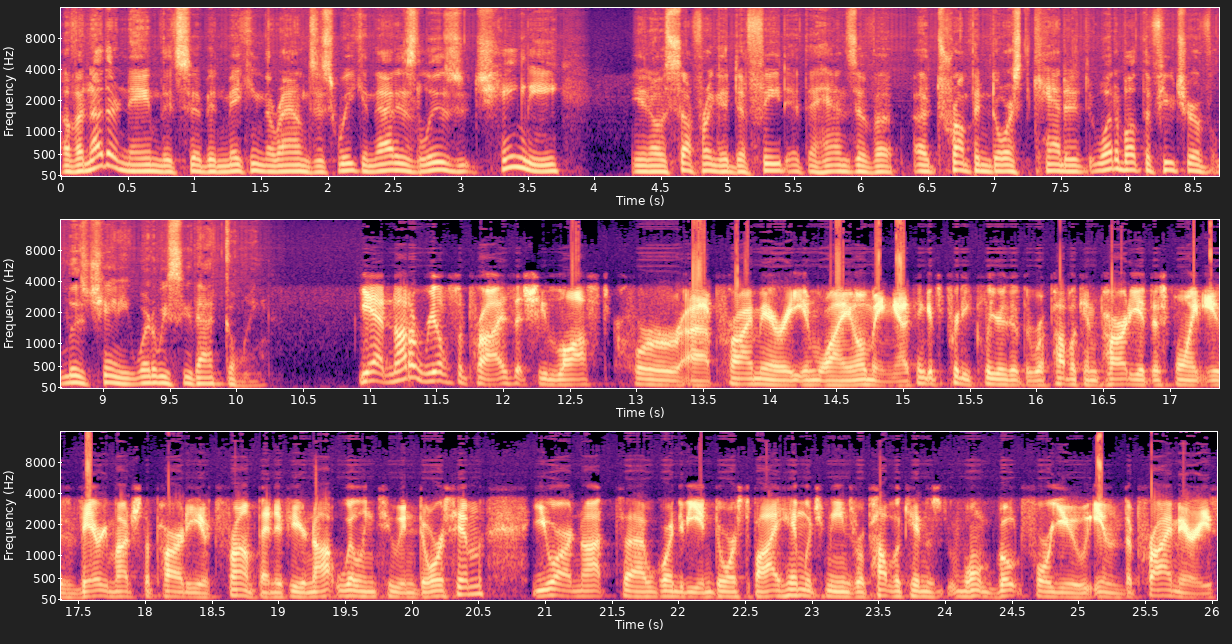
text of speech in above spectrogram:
of another name that's uh, been making the rounds this week, and that is Liz Cheney, you know, suffering a defeat at the hands of a, a Trump endorsed candidate. What about the future of Liz Cheney? Where do we see that going? Yeah, not a real surprise that she lost her uh, primary in Wyoming. I think it's pretty clear that the Republican Party at this point is very much the party of Trump. And if you're not willing to endorse him, you are not uh, going to be endorsed by him, which means Republicans won't vote for you in the primaries.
